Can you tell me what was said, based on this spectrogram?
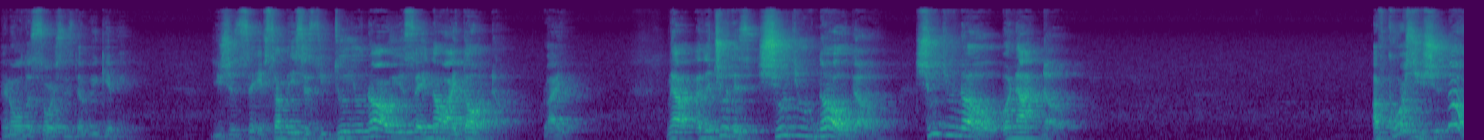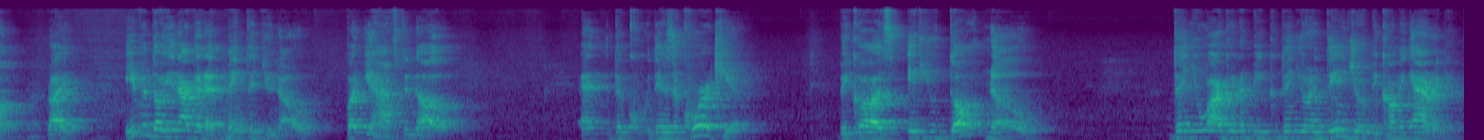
and all the sources that we're giving. You should say if somebody says to you, "Do you know?" You say, "No, I don't know," right? Now, the truth is, should you know though? Should you know or not know? Of course you should know, right? Even though you're not going to admit that you know, but you have to know. And the, there's a quirk here. Because if you don't know, then you are going to be, then you're in danger of becoming arrogant.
